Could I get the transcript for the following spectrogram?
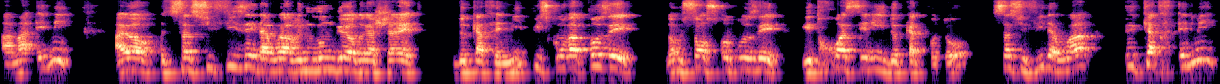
amas et demi. Alors, ça suffisait d'avoir une longueur de la charrette de 4,5, puisqu'on va poser dans le sens opposé les trois séries de 4 poteaux, ça suffit d'avoir 4,5.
